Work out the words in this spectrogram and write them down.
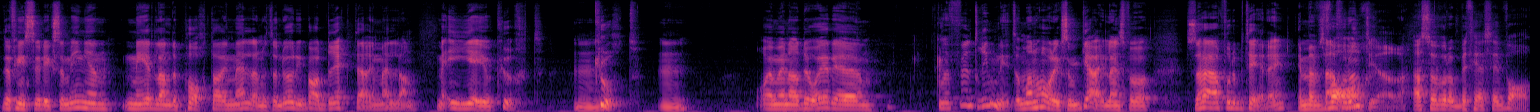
Då finns det liksom ingen medlande part däremellan, utan då är det ju bara direkt däremellan. Med EA och Kurt. Kurt. Mm. Och jag menar, då är det fullt rimligt. Om man har liksom guidelines för så här får du bete dig, Ja, men så här får du var? inte göra. Alltså vadå, bete sig var?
